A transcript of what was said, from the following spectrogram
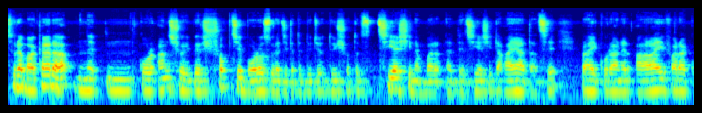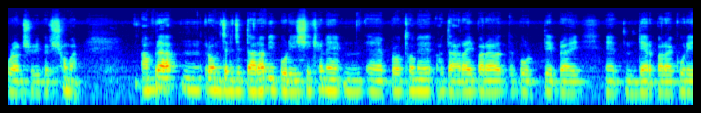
সুরা বাকারা কোরআন শরীফের সবচেয়ে বড় সুরা, যেটাতে দুইশত ছিয়াশি নাম্বার ছিয়াশিটা আয়াত আছে, প্রায় কোরআনের আড়াই ফারা কোরআন শরীফের সমান। আমরা উম, রমজানে যে তারাবি পড়ি সেখানে প্রথমে হয়তো আড়াই পারা পড়তে প্রায় দেড় পারা করে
